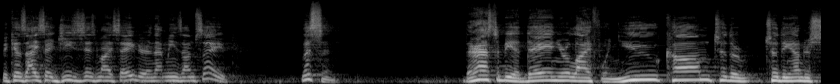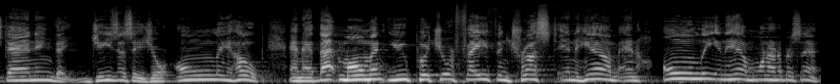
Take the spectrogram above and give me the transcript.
Because I say Jesus is my Savior, and that means I'm saved. Listen, there has to be a day in your life when you come to the, to the understanding that Jesus is your only hope. And at that moment, you put your faith and trust in Him and only in Him 100%.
